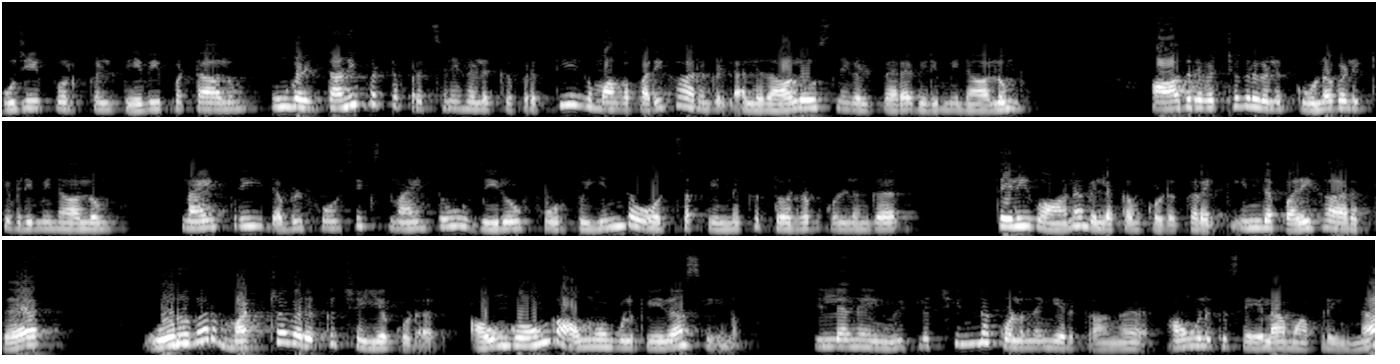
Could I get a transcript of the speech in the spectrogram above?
பூஜை பொருட்கள் தேவைப்பட்டாலும் உங்கள் தனிப்பட்ட பிரச்சனைகளுக்கு பிரத்யேகமாக பரிகாரங்கள் அல்லது ஆலோசனைகள் பெற விரும்பினாலும் ஆதரவற்றவர்களுக்கு உணவளிக்க விரும்பினாலும் nine three double four six nine two zero four two இந்த வாட்ஸ்அப் எண்ணுக்கு தொடர்பு கொள்ளுங்க. தெளிவான விளக்கம் கொடுக்குறேன். இந்த பரிகாரத்தை ஒருவர் மற்றவருக்கு செய்யக்கூடாது. அவங்கவுங்க அவங்கவுங்களுக்கே தான் செய்யணும். இல்லைங்க எங்கள் வீட்டில் சின்ன குழந்தைங்க இருக்காங்க. அவங்களுக்கு செய்யலாம் அப்படின்னா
